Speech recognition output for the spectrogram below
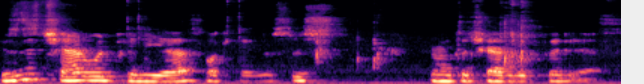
Is this chat with PDF? Okay, this is run the chat with PDF.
